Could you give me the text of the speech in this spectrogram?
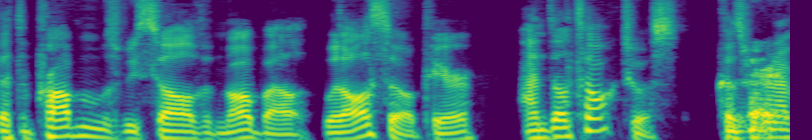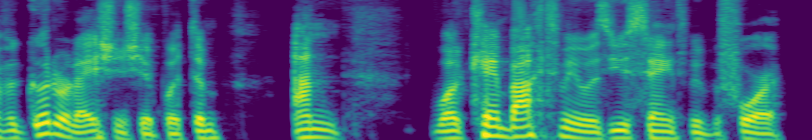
that the problems we solve in mobile will also appear and they'll talk to us because we're gonna have a good relationship with them. And what came back to me was you saying to me before:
